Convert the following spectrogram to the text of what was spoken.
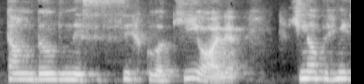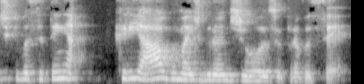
está andando nesse círculo aqui, olha, que não permite que você tenha criar algo mais grandioso para você?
